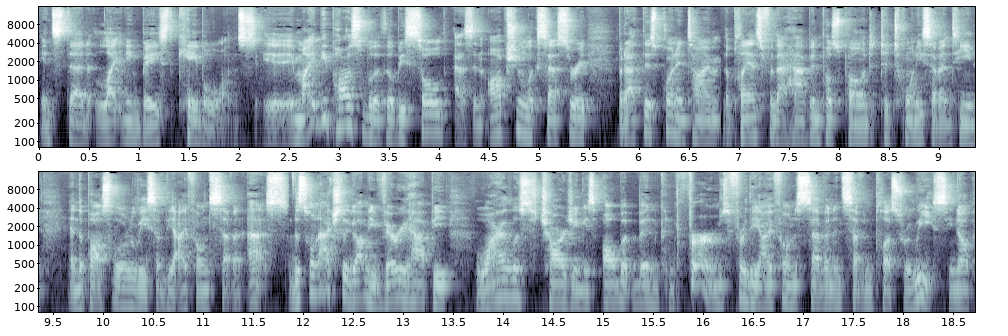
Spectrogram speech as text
instead lightning based cable ones. It might be possible that they'll be sold as an optional accessory, but at this point in time, the plans for that have been postponed to 2017 and the possible release of the iPhone 7s. This one actually got me very happy. Wireless charging is all but been confirmed for the iPhone 7 and 7 Plus release. You know,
